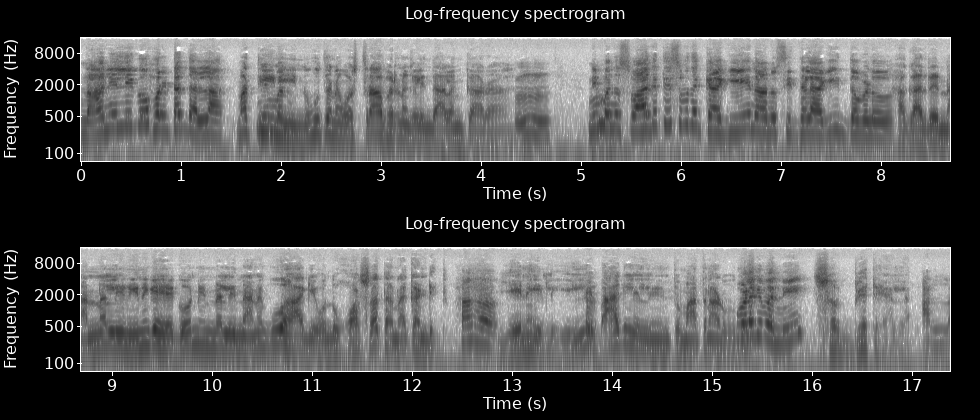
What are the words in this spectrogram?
ನಾನೆಲ್ಲಿಗೂ ಹೊರಟದ್ದಲ್ಲ. ಮತ್ತೆ ನೂತನ ವಸ್ತ್ರಾಭರಣಗಳಿಂದ ಅಲಂಕಾರ? ಹ್ಮ್. ನಿಮ್ಮನ್ನು ಸ್ವಾಗತಿಸುವುದಕ್ಕಾಗಿಯೇ ನಾನು ಸಿದ್ಧಳಾಗಿ ಇದ್ದವಳು. ಹಾಗಾದ್ರೆ ನನ್ನಲ್ಲಿ ನಿನಗೆ ಹೇಗೋ ನಿನ್ನಲ್ಲಿ ನನಗೂ ಹಾಗೆ ಒಂದು ಹೊಸತನ ಕಂಡಿತು. ಏನೇ ಇರ್ಲಿ ಇಲ್ಲೇ ಬಾಗಿಲಲ್ಲಿ ನಿಂತು ಮಾತನಾಡುವುದು ಒಳಗೆ ಬನ್ನಿ. ಸಭ್ಯತೆ ಅಲ್ಲ. ಅಲ್ಲ.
